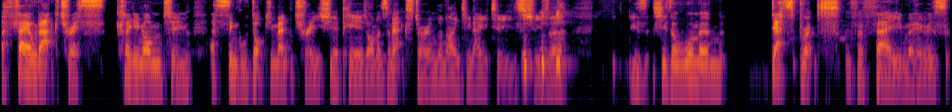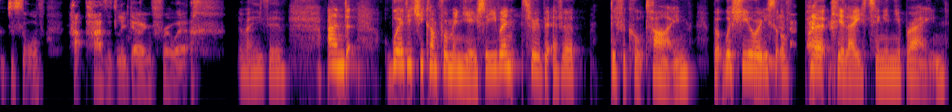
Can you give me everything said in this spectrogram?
a failed actress clinging on to a single documentary she appeared on as an extra in the 1980s. She's a she's she's a woman desperate for fame who is just sort of haphazardly going through it. Amazing. And where did she come from in you? So you went through a bit of a difficult time, but was she already oh, sort yeah. of percolating in your brain?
